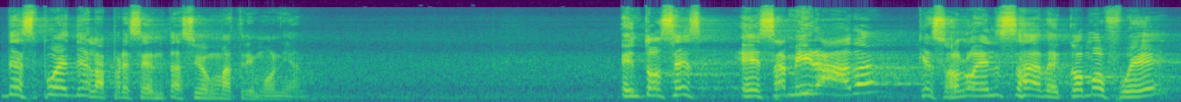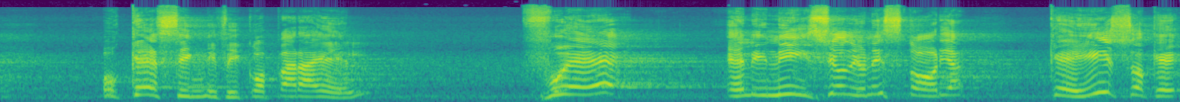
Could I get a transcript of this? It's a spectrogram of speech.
después de la presentación matrimonial. Entonces, esa mirada, que solo él sabe cómo fue o qué significó para él, fue el inicio de una historia que hizo que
